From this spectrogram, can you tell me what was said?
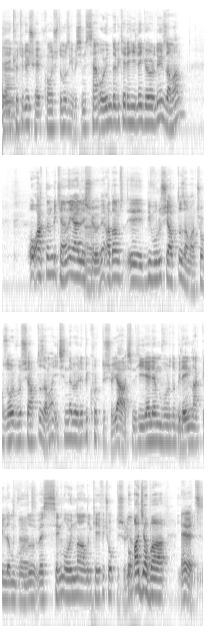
e, yani. kötülüğü şu hep konuştuğumuz gibi. Şimdi sen oyunda bir kere hile gördüğün zaman o aklın bir kenarına yerleşiyor ve adam e, bir vuruş yaptığı zaman çok zor vuruş yaptığı zaman içinde böyle bir kurt düşüyor. Ya şimdi hileyle mi vurdu, bileğinin hakkıyla mı vurdu ve senin oyununa aldığın keyfi çok düşürüyor. O acaba Evet.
